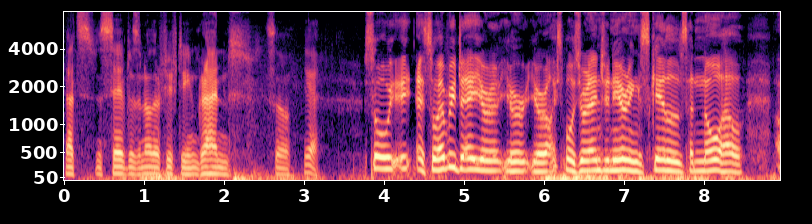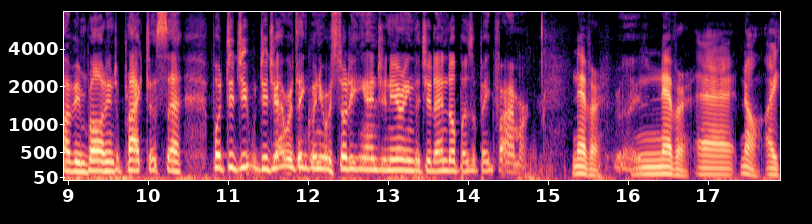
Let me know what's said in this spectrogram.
that's saved us another fifteen grand. So yeah. So uh, so every day your your your I suppose your engineering skills and know-how are being brought into practice. Uh, but did you did you ever think when you were studying engineering that you'd end up as a pig farmer? Never, right. never. Uh, no, I.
